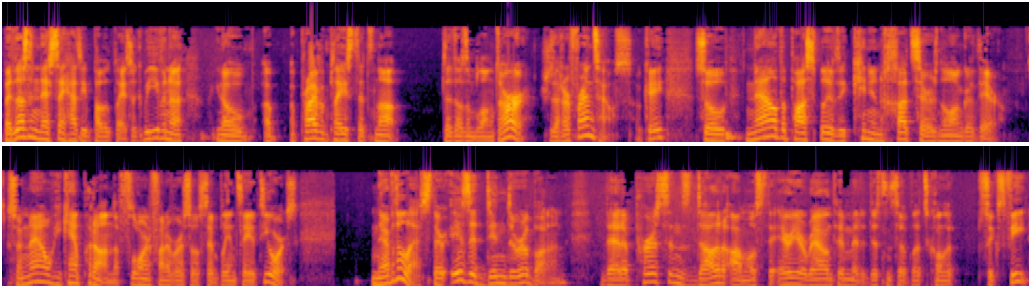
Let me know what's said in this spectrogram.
but it doesn't necessarily have to be a public place. It could be even a you know a, a private place that's not that doesn't belong to her. She's at her friend's house. Okay, so now the possibility of the kinyan chatzar is no longer there. So now he can't put it on the floor in front of her so simply and say it's yours. Nevertheless, there is a din derabanan that a person's daled amos, the area around him at a distance of let's call it six feet,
